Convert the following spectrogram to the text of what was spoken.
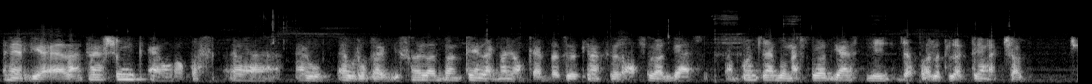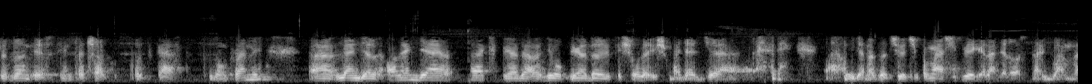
energiaellátásunk Európa, európai viszonylatban tényleg nagyon kedvezőtlen, főleg a földgáz szempontjából, mert földgázt mi gyakorlatilag tényleg csak csövön és szinte csak kockázt tudunk venni. Lengyel, a lengyelek például jó példa, ők is oda is megy egy ugyanaz a cső, csak a másik vége Lengyelországban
